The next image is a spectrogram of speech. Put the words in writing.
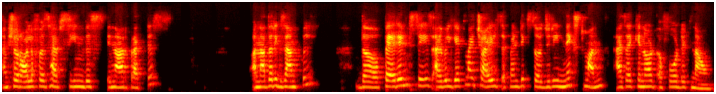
I'm sure all of us have seen this in our practice. Another example, the parent says, I will get my child's appendix surgery next month as I cannot afford it now.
